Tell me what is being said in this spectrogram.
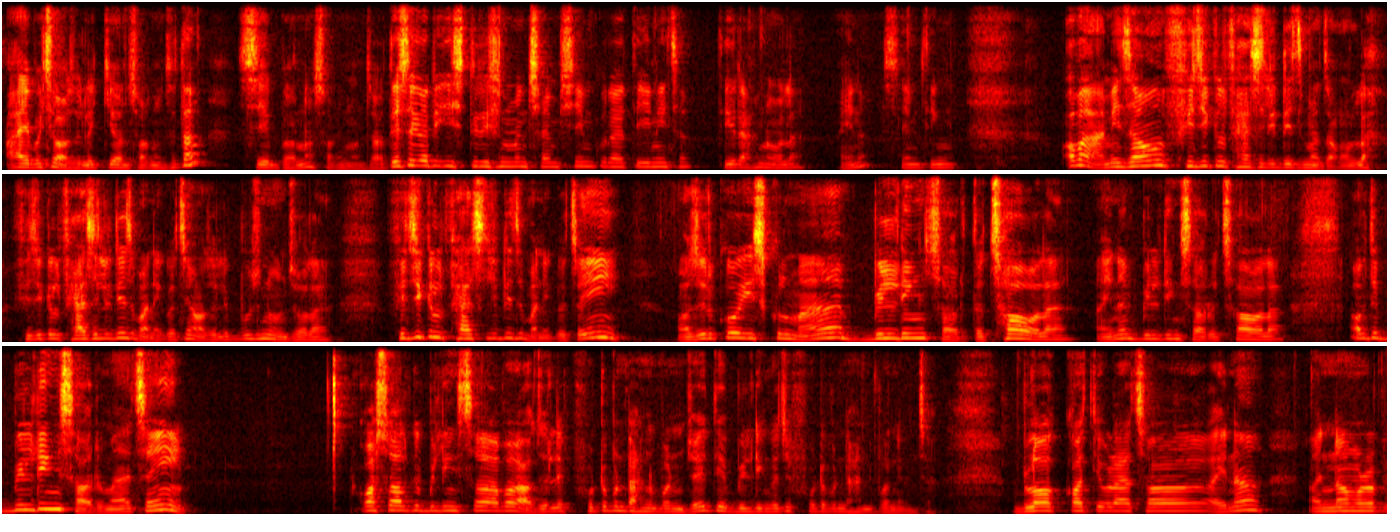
आएपछि हजुरले के गर्न सक्नुहुन्छ त सेभ गर्न सक्नुहुन्छ। त्यसै गरी स्टिरेसन पनि सेम सेम कुरा त्यही नै छ त्यही राख्नु होला होइन? सेम थिङ अब हामी जाउँ फिजिकल फेसिलिटिजमा जाउँ ल। फिजिकल फेसिलिटिज भनेको चाहिँ हजुरले बुझ्नुहुन्छ होला। फिजिकल फेसिलिटिज भनेको चाहिँ हजुरको स्कुलमा बिल्डिङ्सहरू त छ होला होइन? बिल्डिङ्सहरू छ होला। अब त्यो बिल्डिङ्सहरूमा चाहिँ कस्तो खालको बिल्डिङ छ? अब हजुरले फोटो पनि राख्नुपर्ने हुन्छ है। त्यो बिल्डिङको चाहिँ फोटो पनि राख्नुपर्ने हुन्छ। ब्लक कतिवटा छ होइन? अनि नम्बर अफ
